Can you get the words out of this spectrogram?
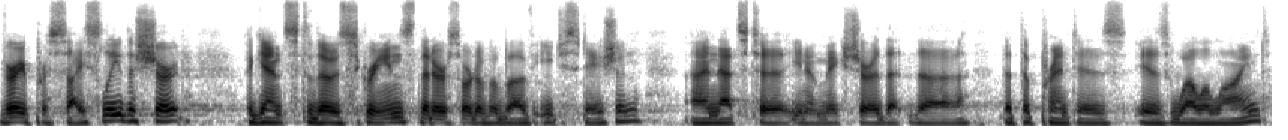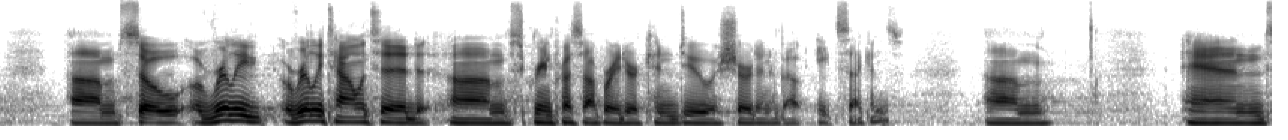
very precisely the shirt against those screens that are sort of above each station, and that's to you know, make sure that the, that the print is, is well aligned. Um, so a really, a really talented um, screen press operator can do a shirt in about eight seconds. Um, and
